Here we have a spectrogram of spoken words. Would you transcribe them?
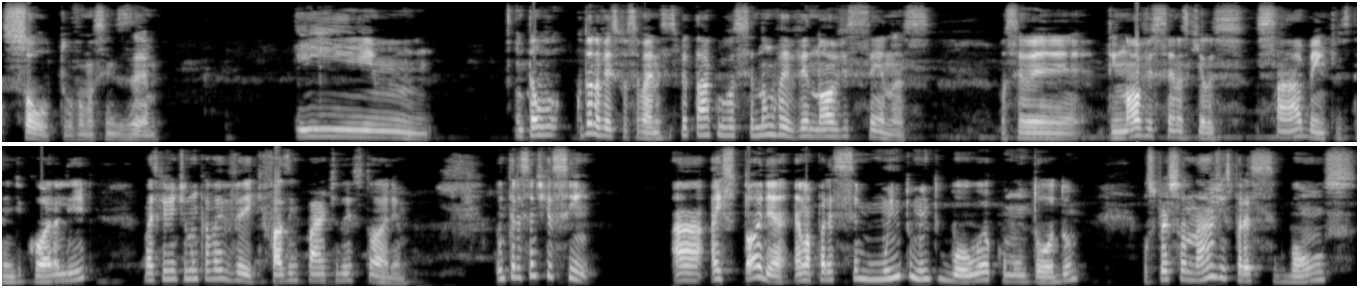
solto, vamos assim dizer. E então, toda vez que você vai nesse espetáculo, você não vai ver nove cenas. Você tem nove cenas que eles sabem, que eles têm de cor ali, mas que a gente nunca vai ver, que fazem parte da história. O interessante é que assim, a, a história ela parece ser muito, muito boa como um todo. Os personagens parecem ser bons.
